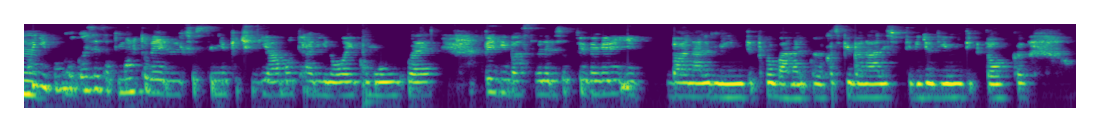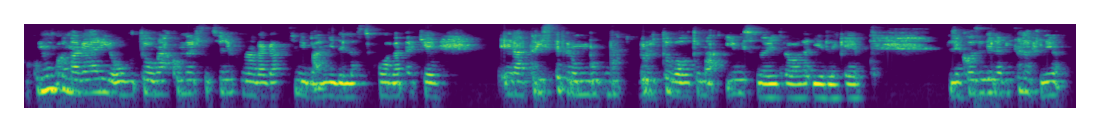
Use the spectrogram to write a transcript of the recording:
Mm. Quindi comunque questo è stato molto bello il sostegno che ci diamo tra di noi comunque. Vedi, basta vedere sotto i magari banalmente, proprio banale, quella cosa più banale sotto i video di un TikTok. O comunque magari ho avuto una conversazione con una ragazza nei bagni della scuola perché era triste per un brutto voto, ma io mi sono ritrovata a dirle che le cose della vita alla fine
